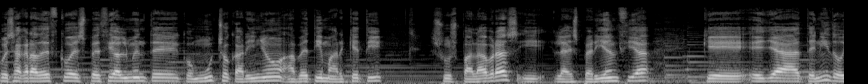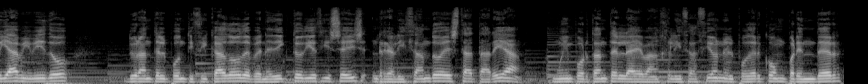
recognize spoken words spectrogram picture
Pues agradezco especialmente con mucho cariño a Betty Marchetti sus palabras y la experiencia que ella ha tenido y ha vivido durante el pontificado de Benedicto XVI realizando esta tarea muy importante en la evangelización, el poder comprender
